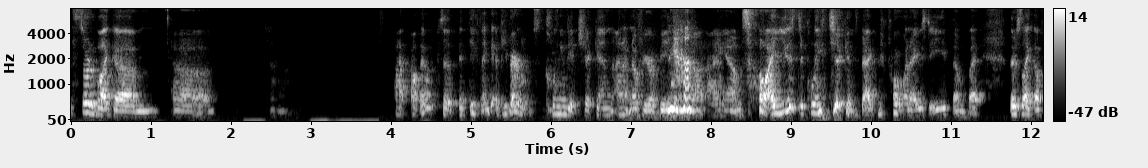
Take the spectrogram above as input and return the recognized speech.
sort of like a um, uh, I, if you think if you've ever cleaned a chicken, I don't know if you're a vegan or not. I am. So I used to clean chickens back before when I used to eat them, but there's like a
